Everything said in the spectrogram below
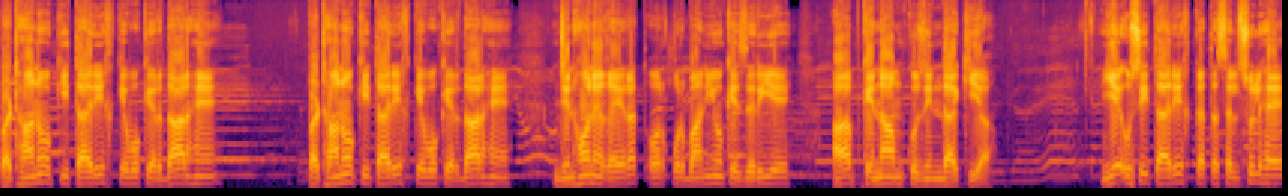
پٹھانوں کی تاریخ کے وہ کردار ہیں، پٹھانوں کی تاریخ کے وہ کردار ہیں جنہوں نے غیرت اور قربانیوں کے ذریعے آپ کے نام کو زندہ کیا۔ یہ اسی تاریخ کا تسلسل ہے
